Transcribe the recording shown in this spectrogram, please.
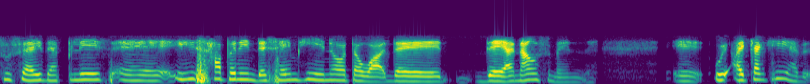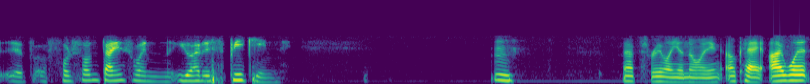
to say that please, uh, it's happening the same here in Ottawa. The the announcement. Uh, we, I can hear uh, for some times when you are speaking. Mm. That's really annoying. Okay, I went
